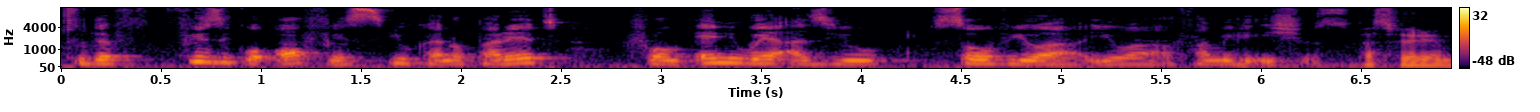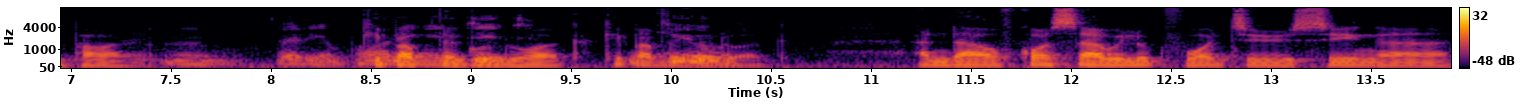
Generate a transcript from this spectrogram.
to the physical office. You can operate from anywhere as you solve your, your family issues. That's very empowering. Mm, very empowering Keep up the good work. Keep up Thank the good work. And uh, of course, uh, we look forward to seeing uh,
